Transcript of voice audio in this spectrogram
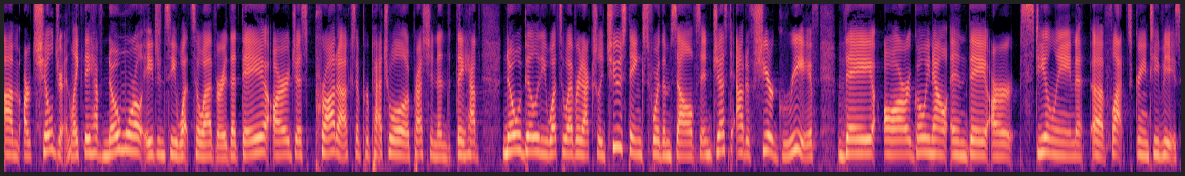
um, are children, like they have no moral agency whatsoever, that they are just products of perpetual oppression and that they have no ability whatsoever to actually choose things for themselves. And just out of sheer grief, they are going out and they are stealing uh, flat screen TVs.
